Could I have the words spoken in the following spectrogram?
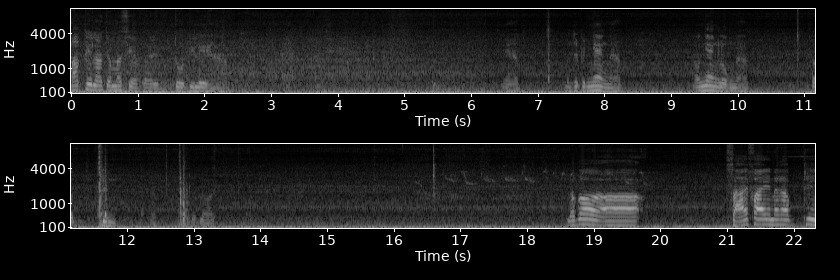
ปลั๊กที่เราจะมาเสียบไอ้จูดดีเลย์นะครับ นี่ครับ มัน จะเป็นแง่งนะครับ เอาแง่งลงนะครับ ก็ดึงครับเรียบร้อยแล้วก็สายไฟนะครับที่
